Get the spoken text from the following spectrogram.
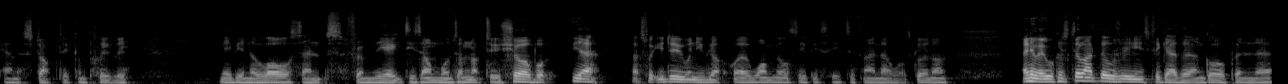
kind of stopped it completely maybe in a law sense from the 80s onwards. I'm not too sure, but yeah, that's what you do when you've got uh, one mil CPC to find out what's going on. Anyway, we can still add those readings together and go up and uh,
